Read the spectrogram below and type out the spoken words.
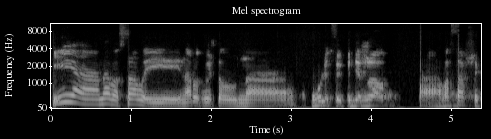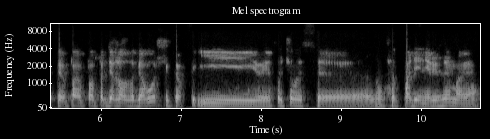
И она восстала, и народ вышел на улицу и поддержал а, восставших, поддержал заговорщиков, и случилось значит, падение режима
